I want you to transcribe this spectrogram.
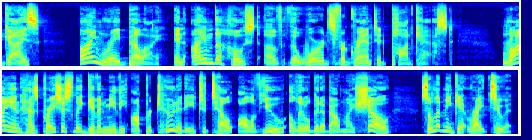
guys, I'm Ray Belli, and I'm the host of the Words for Granted podcast. Ryan has graciously given me the opportunity to tell all of you a little bit about my show, so let me get right to it.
